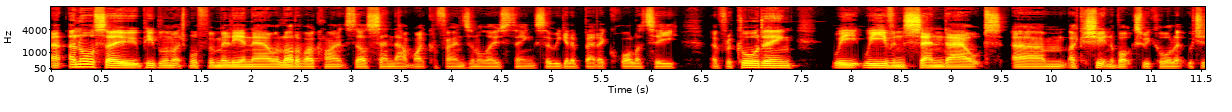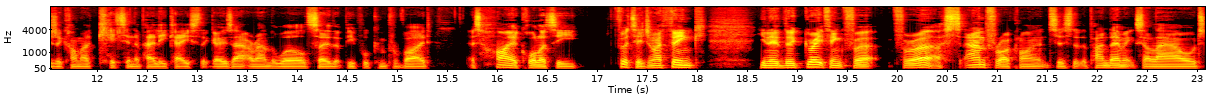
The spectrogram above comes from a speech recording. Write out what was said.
Uh, and also, people are much more familiar now. A lot of our clients they'll send out microphones and all those things, so we get a better quality of recording. We we even send out um, like a shoot in a box we call it, which is a kind of kit in a Peli case that goes out around the world, so that people can provide as higher quality footage. And I think you know the great thing for for us and for our clients is that the pandemic's allowed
